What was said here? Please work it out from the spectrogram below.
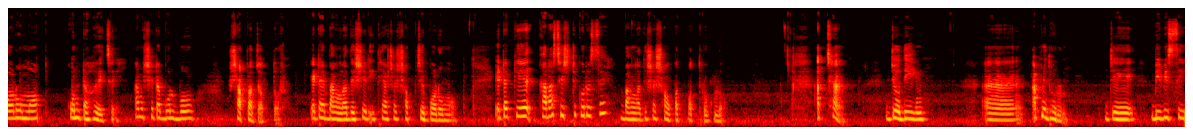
বড় মত কোনটা হয়েছে? আমি সেটা বলব শাপলা চত্বর। এটাই বাংলাদেশের ইতিহাসের সবচেয়ে বড় মত এটাকে কারা সৃষ্টি করেছে? বাংলাদেশের সংবাদপত্রগুলো। আচ্ছা যদি আপনি ধরুন যে বিবিসি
